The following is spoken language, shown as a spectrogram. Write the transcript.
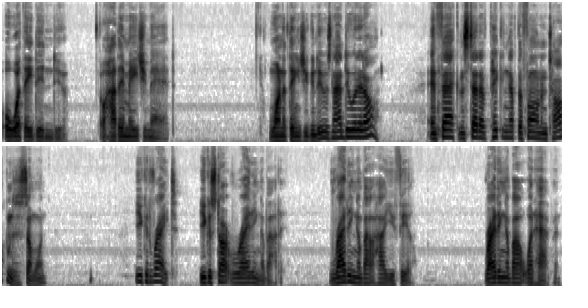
or what they didn't do or how they made you mad. One of the things you can do is not do it at all. In fact, instead of picking up the phone and talking to someone, you could write. You could start writing about it, writing about how you feel, writing about what happened.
